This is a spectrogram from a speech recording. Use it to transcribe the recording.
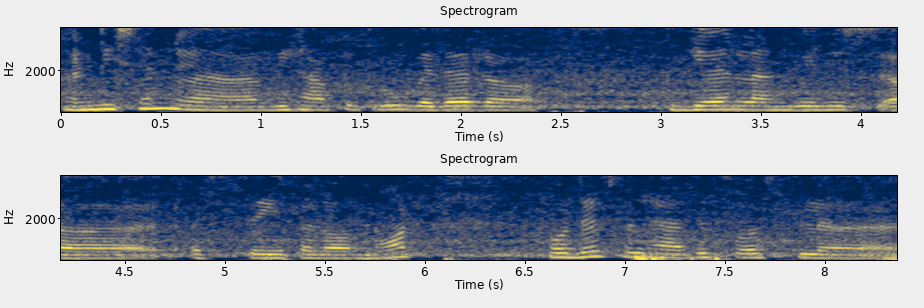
condition uh, we have to prove whether uh, the given language is uh, CFL or not for this we'll have this first uh,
